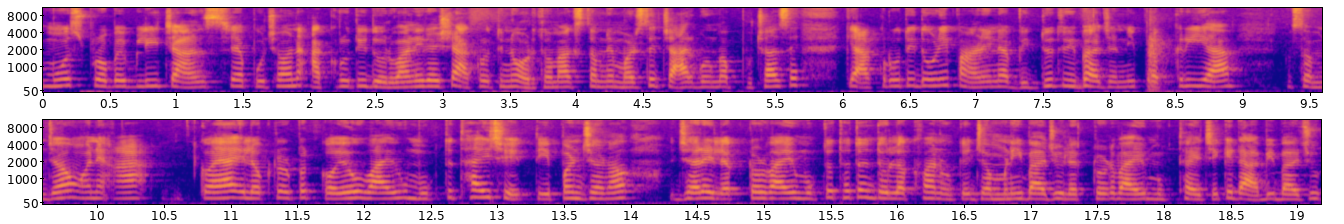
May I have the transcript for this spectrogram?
મોસ્ટ પ્રોબેબલી ચાન્સ છે પૂછવાનો આકૃતિ દોરવાની રહેશે. આકૃતિનો અડધો માર્ક્સ તમને મળશે. ચાર ગુણમાં પૂછાશે કે આકૃતિ દોરી પાણીના વિદ્યુત વિભાજનની પ્રક્રિયા સમજાવો અને આ કયા ઇલેક્ટ્રોડ પર કયો વાયુ મુક્ત થાય છે તે પણ જણાવો. જ્યારે ઇલેક્ટ્રોડ વાયુ મુક્ત થતો ને તો લખવાનું કે જમણી બાજુ ઇલેક્ટ્રોડ વાયુ મુક્ત થાય છે કે ડાબી બાજુ.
